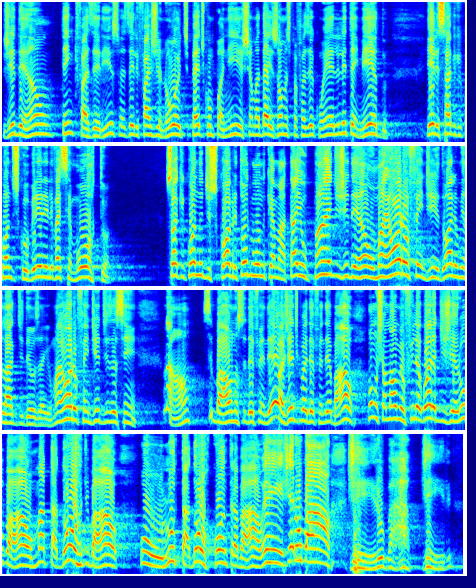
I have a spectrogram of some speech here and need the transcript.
Gideão tem que fazer isso, mas ele faz de noite, pede companhia, chama dez homens para fazer com ele, ele tem medo. E ele sabe que quando descobrir, ele vai ser morto. Só que quando descobre, todo mundo quer matar, e o pai de Gideão, o maior ofendido, olha o milagre de Deus aí, o maior ofendido diz assim: Não, se Baal não se defendeu, a gente que vai defender Baal, vamos chamar o meu filho agora de Jerubaal, matador de Baal, o lutador contra Baal. Ei, Jerubal, Jerubal, Jerubal.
